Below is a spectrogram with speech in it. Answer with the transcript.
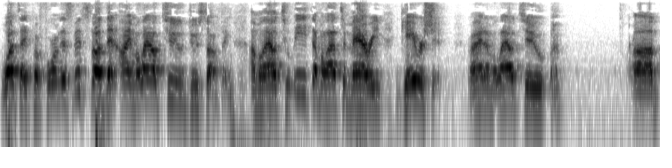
Once I perform this mitzvah, then I'm allowed to do something. I'm allowed to eat, I'm allowed to marry, gerushin, right? I'm allowed to, um,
